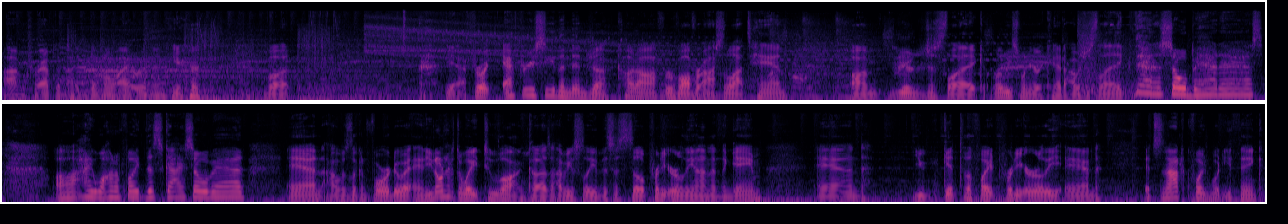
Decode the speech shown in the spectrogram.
I'm trapped and I don't know why I ran in here. but yeah, after after you see the ninja cut off Revolver Ocelot's hand, um, you're just like, well, at least when you're a kid, I was just like, that is so badass. Uh, I want to fight this guy so bad and I was looking forward to it. And you don't have to wait too long because obviously this is still pretty early on in the game, and you get to the fight pretty early, and it's not quite what you think.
